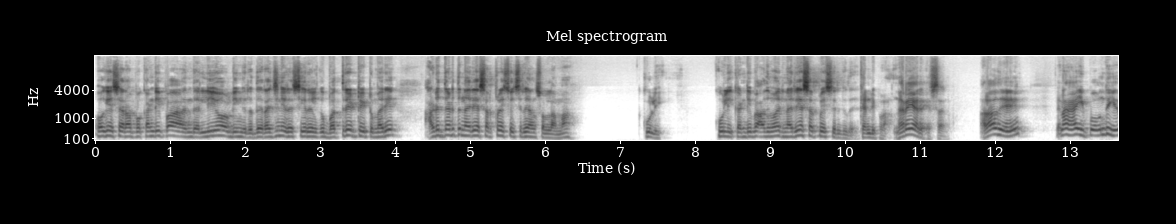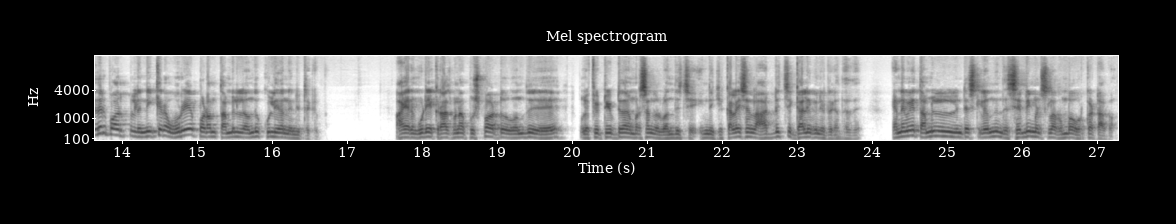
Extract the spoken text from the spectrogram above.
ஓகே சார் அப்போ கண்டிப்பாக இந்த லியோ அப்படிங்கிறது ரஜினி ரசிகர்களுக்கு பர்த்டே ட்ரீட் மாதிரி அடுத்தடுத்து நிறைய சர்ப்ரைஸ் வச்சிருக்காங்கன்னு சொல்லலாமா? கூலி. கூலி கண்டிப்பாக அது மாதிரி நிறைய சர்ப்ரைஸ் இருக்குது. கண்டிப்பாக நிறையா இருக்குது சார். அதாவது ஏன்னா இப்போ வந்து எதிர்பார்ப்பில் நிற்கிற ஒரே படம் தமிழில் வந்து கூலி தான் நின்றுட்டுருக்கு ஆயிரம் கோடியை கிராஸ் பண்ணால் புஷ்பா டூ வந்து உங்களுக்கு ஃபிஃப்டி ஃபிஃப்டி தான் விமர்சனங்கள் வந்துச்சு. இன்றைக்கி கலெக்ஷனில் அடித்து காலி பண்ணிட்டு இருக்காது அது. எனவே தமிழ் இண்டஸ்ட்ரியில் வந்து இந்த சென்டிமெண்ட்ஸ்லாம் ரொம்ப ஒர்க் அவுட் ஆகும்.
